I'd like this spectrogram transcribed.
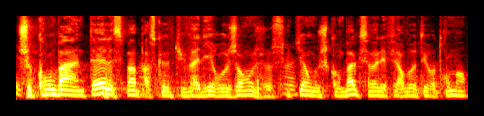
je combats un tel, c'est pas parce que tu vas dire aux gens je soutiens ou je combats que ça va les faire voter autrement.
